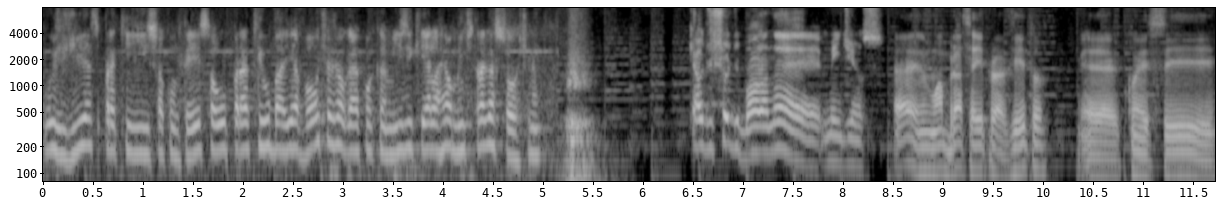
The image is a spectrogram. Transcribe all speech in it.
os dias para que isso aconteça ou para que o Bahia volte a jogar com a camisa e que ela realmente traga sorte, né? Que é o de show de bola, né, Mendinhos? É, um abraço aí para Vitor. É, conheci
